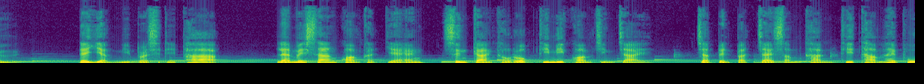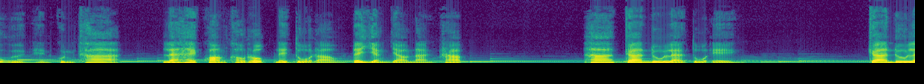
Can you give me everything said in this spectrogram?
อื่น ได้อย่างมีประสิทธิภาพ และไม่สร้างความขัดแย้ง ซึ่งการเคารพที่มีความจริงใจ จะเป็นปัจจัยสำคัญที่ทำให้ผู้อื่นเห็นคุณค่า และให้ความเคารพในตัวเราได้อย่างยาวนานครับ 5. การดูแลตัวเอง การดูแล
